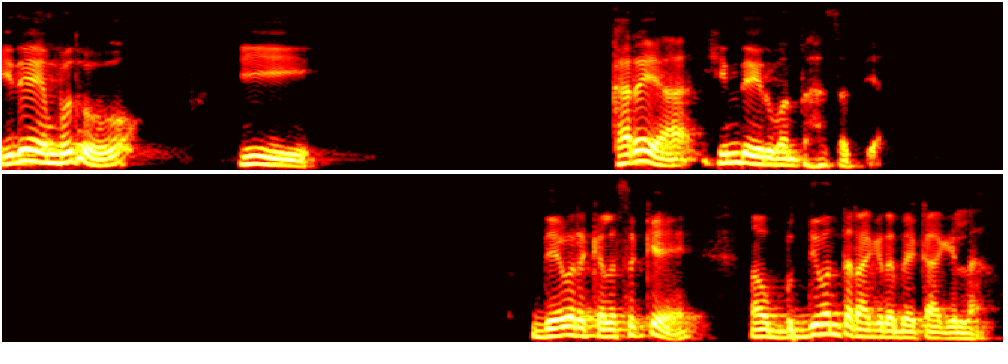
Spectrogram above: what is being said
ಇದೆ ಎಂಬುದು ಈ ಕರೆಯ ಹಿಂದೆ ಇರುವಂತಹ ಸತ್ಯ. ದೇವರ ಕೆಲಸಕ್ಕೆ ನಾವು ಬುದ್ಧಿವಂತರಾಗಿರಬೇಕಾಗಿಲ್ಲ.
